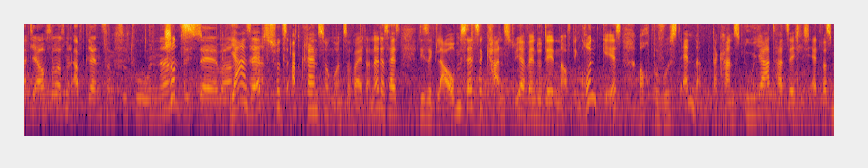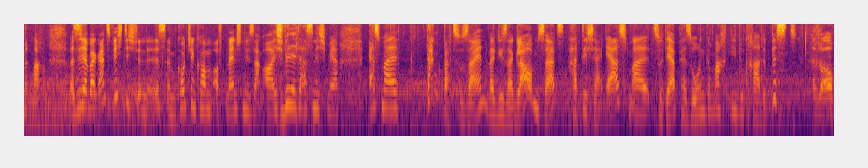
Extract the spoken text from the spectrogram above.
Hat ja auch sowas mit Abgrenzung zu tun, ne? Schutz. Sich selber. Ja, Selbstschutz, Abgrenzung und so weiter. Ne? Das heißt, diese Glaubenssätze kannst du ja, wenn du denen auf den Grund gehst, auch bewusst ändern. Da kannst du ja tatsächlich etwas mitmachen. Was ich aber ganz wichtig finde, ist, im Coaching kommen oft Menschen, die sagen, oh, ich will das nicht mehr. Erstmal dankbar zu sein, weil dieser Glaubenssatz hat dich ja erstmal zu der Person gemacht, die du gerade bist. Also auch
